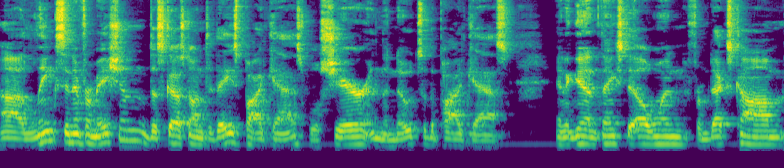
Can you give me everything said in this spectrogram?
Uh, links and information discussed on today's podcast we'll share in the notes of the podcast. And again, thanks to Elwyn from Dexcom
